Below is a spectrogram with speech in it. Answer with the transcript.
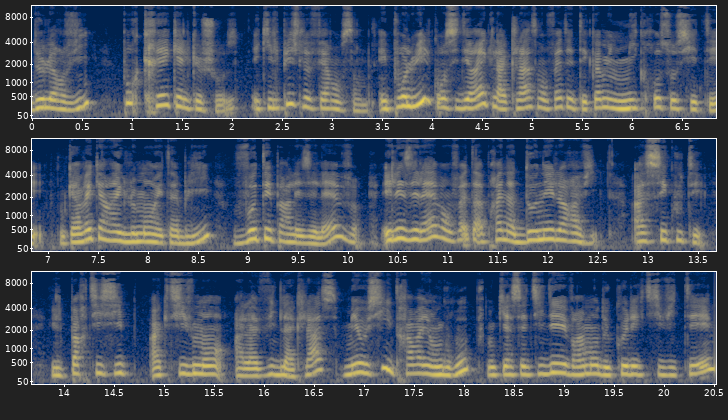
de leur vie, pour créer quelque chose et qu'ils puissent le faire ensemble. Et pour lui, il considérait que la classe en fait était comme une micro-société, donc avec un règlement établi, voté par les élèves, et les élèves en fait apprennent à donner leur avis, à s'écouter. Ils participent activement à la vie de la classe, mais aussi ils travaillent en groupe. Donc il y a cette idée vraiment de collectivité,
